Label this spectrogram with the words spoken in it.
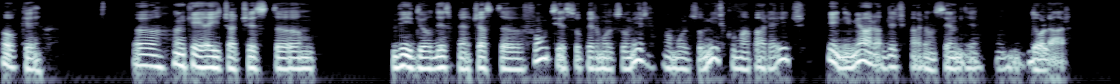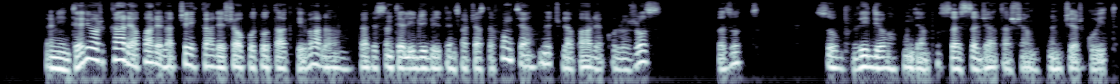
Ok. Uh, închei aici acest video despre această funcție, super mulțumiri, o mulțumiri, cum apare aici, inimioara, deci are un semn de dolar în interior, care apare la cei care și-au putut activa, la care sunt eligibili pentru această funcție, deci le apare acolo jos, văzut, sub video unde am pus săgeata și am încercuit.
